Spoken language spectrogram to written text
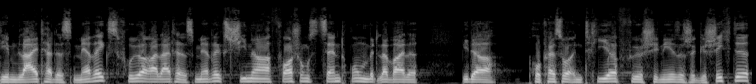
dem Leiter des MERIX, früherer Leiter des MERIX China Forschungszentrum, mittlerweile wieder Professor in Trier für chinesische Geschichte.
